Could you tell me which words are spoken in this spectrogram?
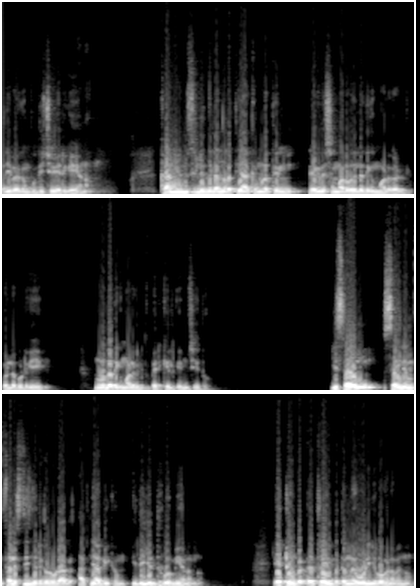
അതിവേഗം കുതിച്ചുയരുകയാണ്. ഖാൻ യൂണിസിൽ ഇന്നലെ നടത്തിയ ആക്രമണത്തിൽ ഏകദേശം അറുപതിലധികം ആളുകൾ കൊല്ലപ്പെടുകയും നൂറിലധികം ആളുകൾക്ക് പരിക്കേൽക്കുകയും ചെയ്തു. ഇസ്രായേൽ സൈന്യം ഫലസ്തീൻ ജനങ്ങളോട് ആജ്ഞാപിക്കും ഇത് യുദ്ധഭൂമിയാണെന്ന്. ഏറ്റവും എത്രയും പെട്ടെന്ന് ഒഴിഞ്ഞു പോകണമെന്നും.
